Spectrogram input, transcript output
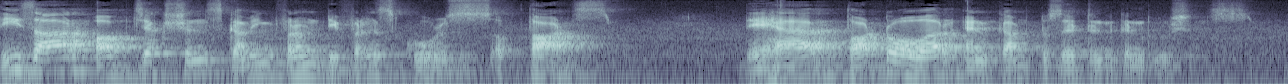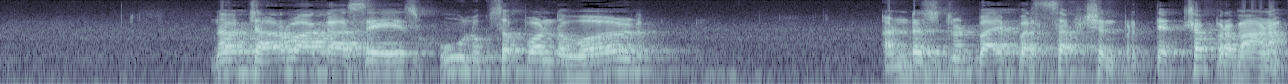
These are objections coming from different schools of thoughts. They have thought over and come to certain conclusions. Now, Charvaka says, Who looks upon the world understood by perception, pratyaksha pramanam.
